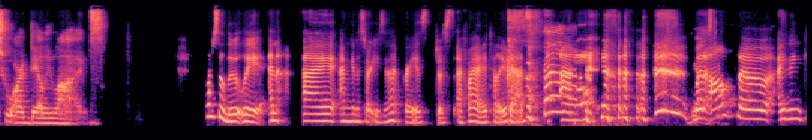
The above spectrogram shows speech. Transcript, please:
to our daily lives. Absolutely. And I, I'm going to start using that phrase, just FYI, tell your dad. uh, yes. But also, I think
